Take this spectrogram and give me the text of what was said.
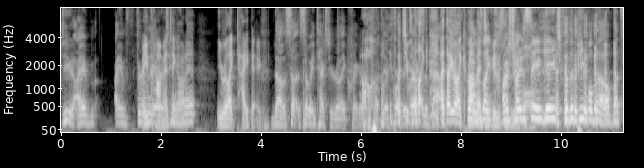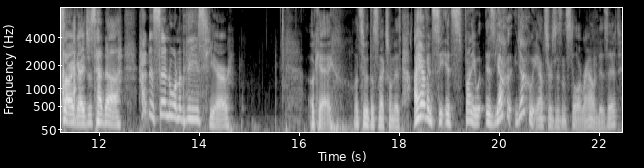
Dude, I am I am thoroughly Are you commenting on it? You were like typing. No, so somebody texted me really quick. I Oh, the I thought you were like back. I thought you were like But I was commenting like, these. I was trying to stay engaged for the people though, but sorry guys, just had to had to send one of these here. Okay, let's see what this next one is. I haven't seen. It's funny. Is Yahoo Yahoo Answers isn't still around? Is it?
